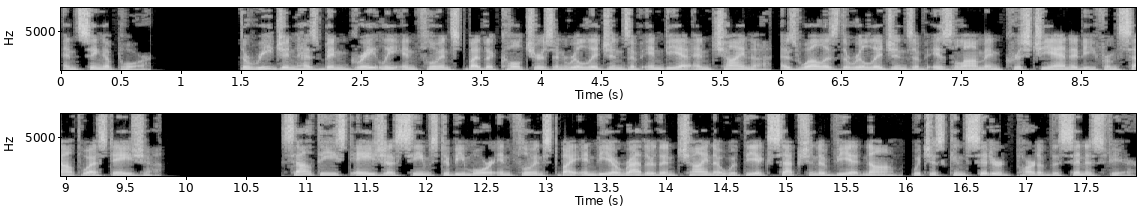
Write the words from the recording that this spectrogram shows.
and Singapore. The region has been greatly influenced by the cultures and religions of India and China, as well as the religions of Islam and Christianity from Southwest Asia. Southeast Asia seems to be more influenced by India rather than China with the exception of Vietnam, which is considered part of the Sinosphere.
